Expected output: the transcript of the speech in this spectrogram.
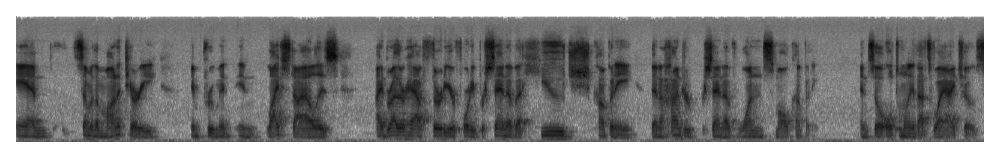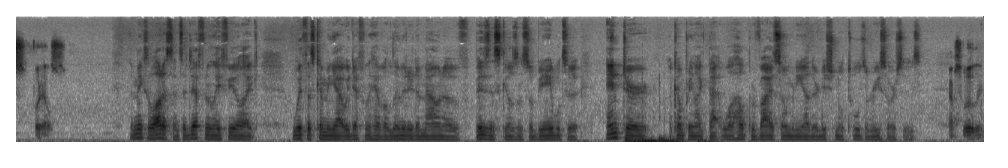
and some of the monetary improvement in lifestyle is I'd rather have 30 or 40% of a huge company than 100% of one small company. And so ultimately, that's why I chose Foothills. That makes a lot of sense. I definitely feel like with us coming out, we definitely have a limited amount of business skills. And so being able to enter a company like that will help provide so many other additional tools and resources. Absolutely.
